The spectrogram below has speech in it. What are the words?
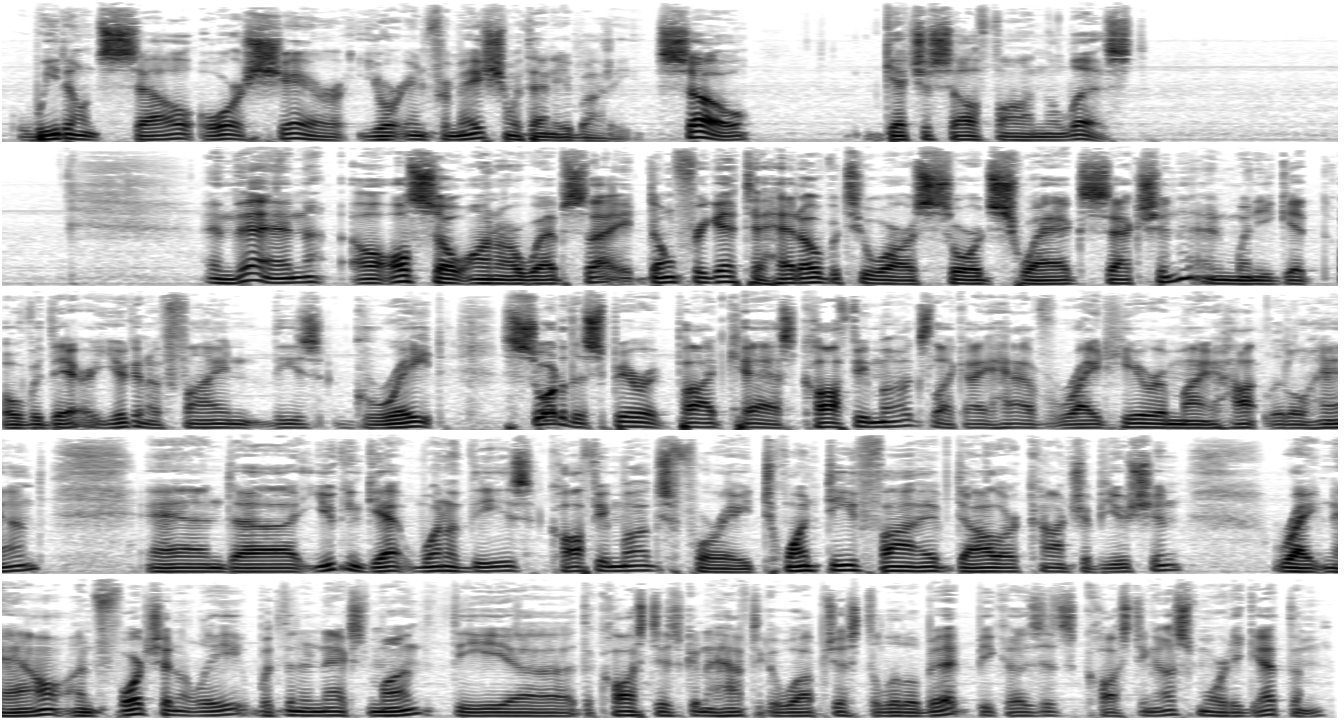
we don't sell or share your information with anybody. So get yourself on the list. And then uh, also on our website, don't forget to head over to our sword swag section. And when you get over there, you're going to find these great Sword of the Spirit podcast coffee mugs, like I have right here in my hot little hand. And uh, you can get one of these coffee mugs for a $25 contribution right now. Unfortunately, within the next month, the uh, the cost is going to have to go up just a little bit because it's costing us more to get them.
